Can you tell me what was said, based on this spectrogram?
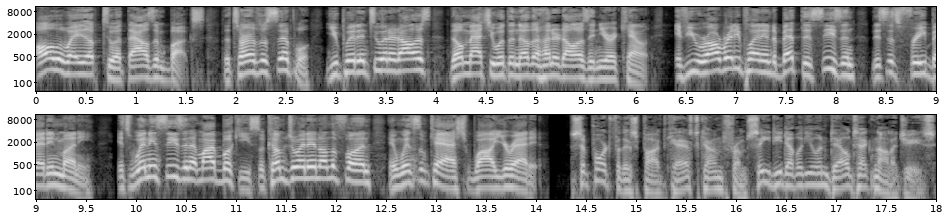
all the way up to a thousand bucks. The terms are simple. You put in $200, they'll match you with another $100 in your account. If you were already planning to bet this season, this is free betting money. It's winning season at MyBookie, so come join in on the fun and win some cash while you're at it. Support for this podcast comes from CDW and Dell Technologies.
